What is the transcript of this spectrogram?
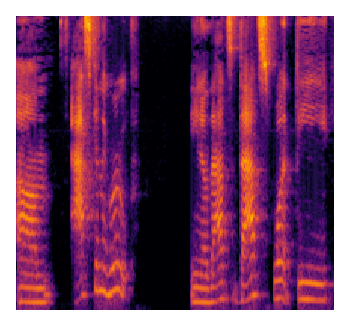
um, ask in the group. You know, that's that's what the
